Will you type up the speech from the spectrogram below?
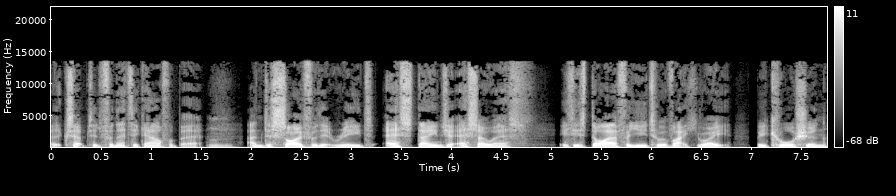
accepted phonetic alphabet, and deciphered it reads S danger SOS. It is dire for you to evacuate. Be caution.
